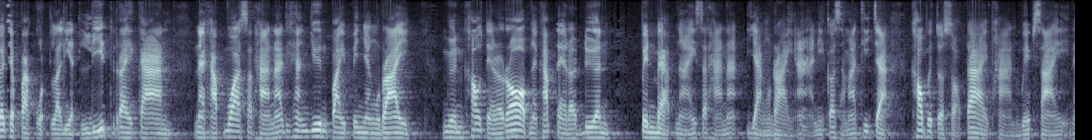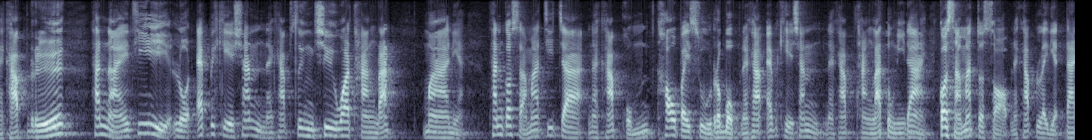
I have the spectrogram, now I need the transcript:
ก็จะปรากฏรายละเอียดลีดรายการนะครับว่าสถานะที่ท่านยื่นไปเป็นอย่างไร เงินเข้าแต่ละรอบนะครับแต่ละเดือน เป็นแบบไหนสถานะอย่างไรอ่านี่ก็สามารถที่จะเข้าไปตรวจสอบได้ผ่านเว็บไซต์นะครับหรือท่านไหนที่โหลดแอปพลิเคชันนะครับซึ่งชื่อว่าทางรัฐมาเนี่ย ท่านก็สามารถที่จะนะครับผมเข้าไปสู่ระบบนะครับแอปพลิเคชันนะครับทางลัดตรงนี้ได้ ก็สามารถตรวจสอบนะครับรายละเอียดได้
